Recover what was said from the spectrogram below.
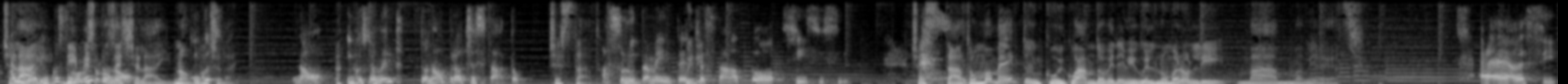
Ce Allora, l'hai? Dimmi solo se no. ce l'hai. No, In non questo- ce l'hai. No, in questo momento no, però c'è stato. C'è stato. Assolutamente, Quindi- c'è stato, sì, sì, sì. C'è stato un momento in cui quando vedevi quel numero lì, mamma mia ragazzi. Eh, eh, sì,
